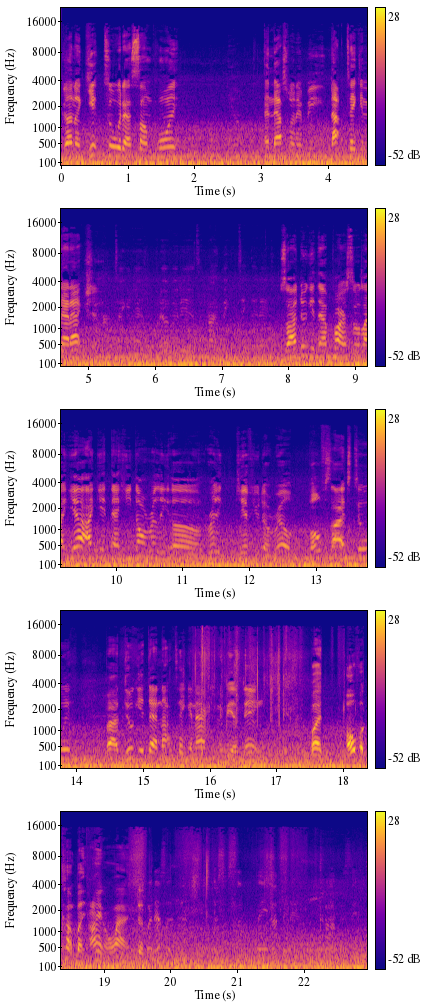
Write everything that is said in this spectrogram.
gonna get to it at some point, Yeah. and that's what it be, not taking that action. Taking action, whatever it is, to not make you take that action. So I do get that part. So like, yeah, I get that he don't really, uh, really give you the real both sides to it, but I do get that not taking action to be a thing. But overcome, but I ain't gonna lie, the- But that's a that's a simple thing. I think that's sense.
